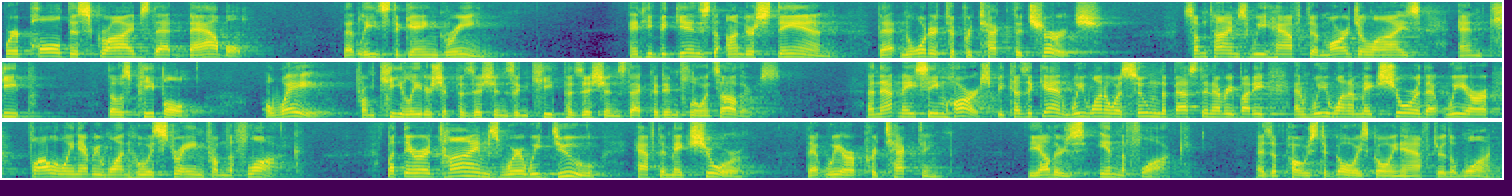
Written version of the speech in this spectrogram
where Paul describes that babble that leads to gangrene. And he begins to understand that in order to protect the church, sometimes we have to marginalize and keep those people away from key leadership positions and key positions that could influence others. And that may seem harsh because, again, we want to assume the best in everybody and we want to make sure that we are following everyone who is straying from the flock. But there are times where we do have to make sure that we are protecting the others in the flock as opposed to always going after the one.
